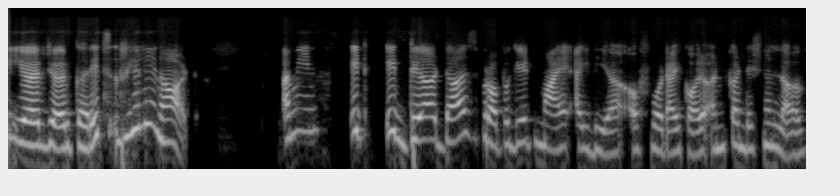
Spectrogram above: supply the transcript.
tear jerker it's really not i mean it it does propagate my idea of what i call unconditional love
